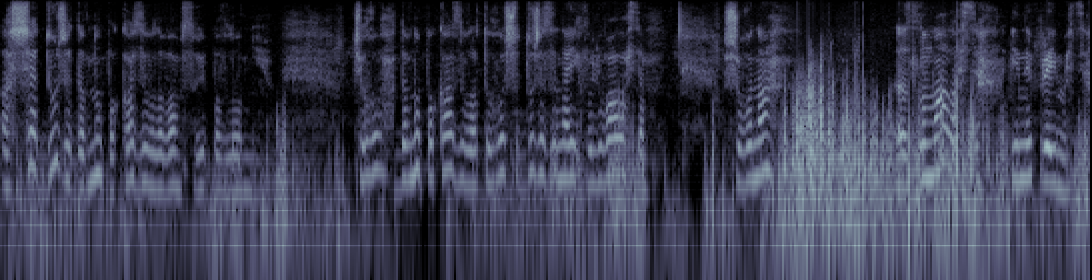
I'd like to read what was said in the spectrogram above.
А ще дуже давно показувала вам свою Павловнію. Чого давно показувала? Того, що дуже за неї хвилювалася, що вона е, зламалася і не прийметься.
